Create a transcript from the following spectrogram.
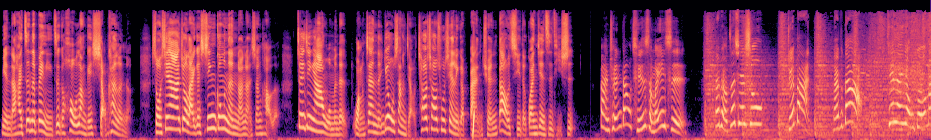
免得还真的被你这个后浪给小看了呢。首先啊，就来个新功能暖暖身好了。最近啊，我们的网站的右上角悄悄出现了一个版权到期的关键字提示。版权到期是什么意思？代表这些书绝版，买不到，天人永隔吗？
